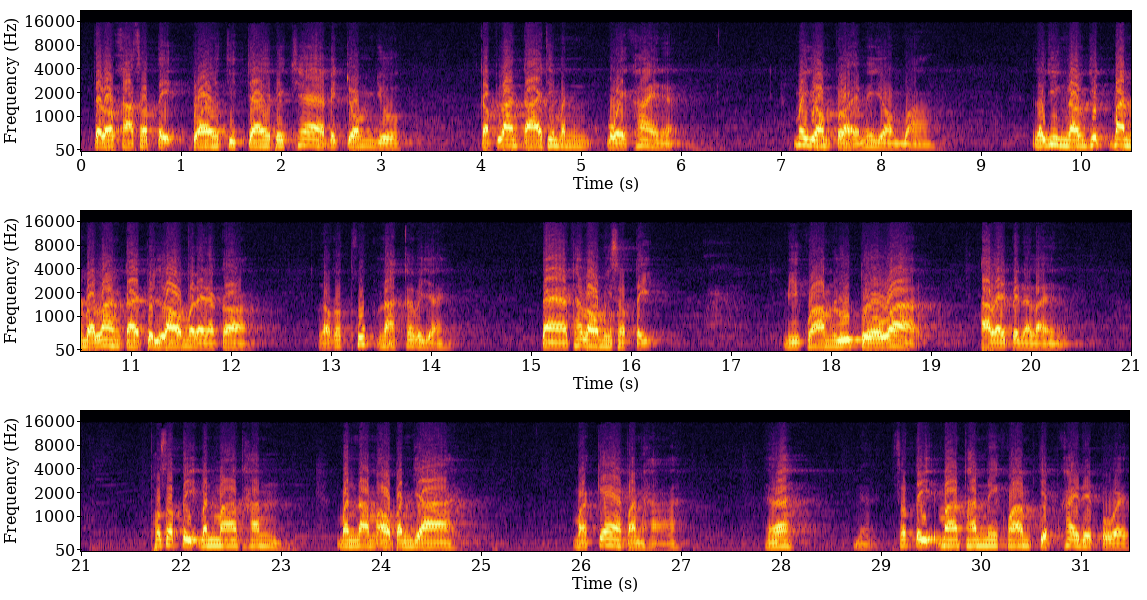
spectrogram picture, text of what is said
แต่เราขาดสติปล่อยจิตใจไปแช่ไปจมอยู่ กับร่างกายที่มันป่วยไข้เนี่ย ไม่ยอมปล่อยไม่ยอมวาง แล้วยิ่งเรายึดมั่นว่าร่างกายเป็นเราเมื่อไหร่แล้วก็ เราก็ทุกข์หนักเข้าไปใหญ่แต่ถ้าเรามีสติ มีความรู้ตัวว่าอะไรเป็นอะไร พอสติมันมาทัน มันนำเอาปัญญามาแก้ปัญหาเห็นไหมเนี่ยสติมาทันในความเจ็บไข้ได้ป่วย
